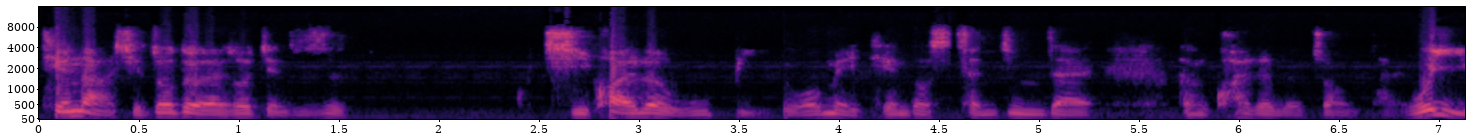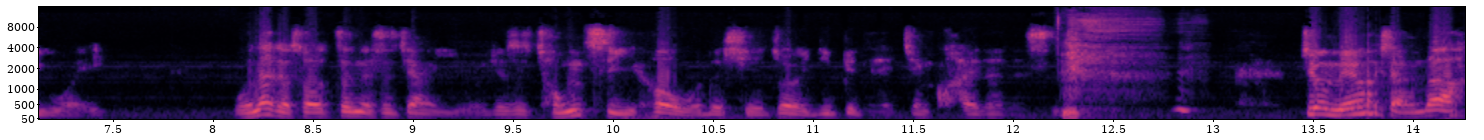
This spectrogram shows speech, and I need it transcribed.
天哪，写作对我来说简直是。其快乐无比，我每天都是沉浸在很快乐的状态。我以为，我那个时候真的是这样以为，就是从此以后我的写作已经变成一件快乐的事情，就没有想到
